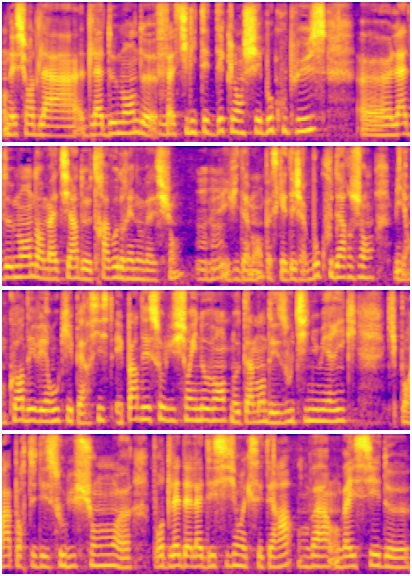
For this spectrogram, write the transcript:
on est sur de la de la demande, mm. facilité de déclencher beaucoup plus la demande en matière de travaux de rénovation, mm-hmm. évidemment, parce qu'il y a déjà beaucoup d'argent, mais il y a encore des verrous qui persistent, et par des solutions innovantes, notamment des outils numériques qui pourraient apporter des solutions pour de l'aide à la décision, etc. On va, on va essayer de,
